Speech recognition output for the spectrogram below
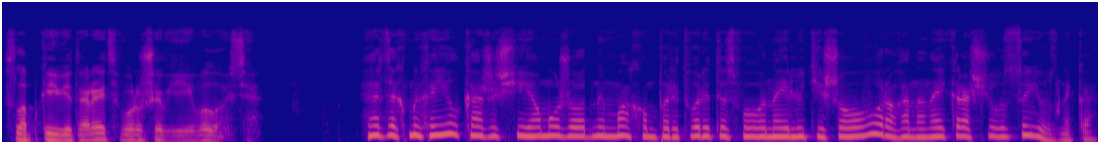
слабкий вітерець ворушив її волосся. Герцог Михаїл каже, що я можу одним махом перетворити свого найлютішого ворога на найкращого союзника.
